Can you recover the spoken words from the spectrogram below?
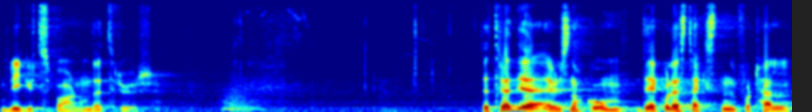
og bli Guds barn, om det tror. Det tredje jeg vil snakke om, det er hvordan teksten forteller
